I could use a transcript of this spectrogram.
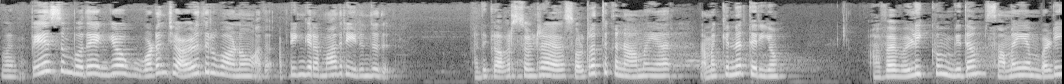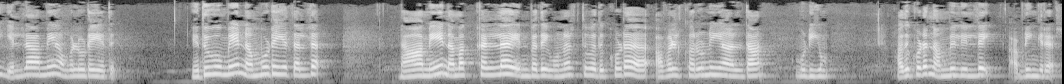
அவன் பேசும்போதே எங்கேயோ உடஞ்சி அழுதுருவானோ? அது அப்படிங்கிற மாதிரி இருந்தது. அதுக்கு அவர் சொல்கிற சொல்கிறதுக்கு நாம யார்? நமக்கு என்ன தெரியும்? அவள் விழிக்கும் விதம் சமயம் வழி எல்லாமே அவளுடையது. எதுவுமே நம்முடையதல்ல. நாமே நமக்கல்ல என்பதை உணர்த்துவது கூட அவள் கருணையால் தான் முடியும். அது கூட நம்மில் இல்லை அப்படிங்கிறார்.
